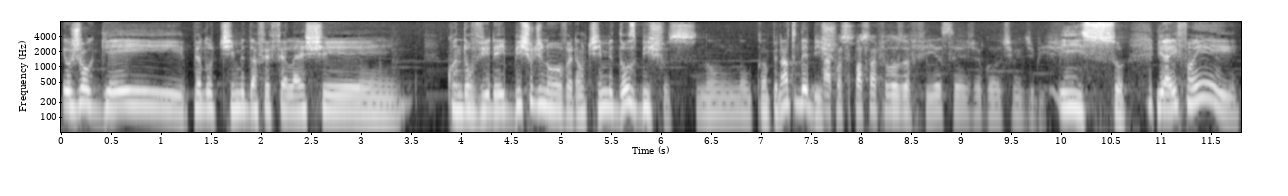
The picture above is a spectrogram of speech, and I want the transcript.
Eu joguei pelo time da Fefeleche quando eu virei bicho de novo. Era um time dos bichos, no, campeonato de Ah, bichos. quando você passou na filosofia, você jogou o time de bicho. Isso. E aí foi.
